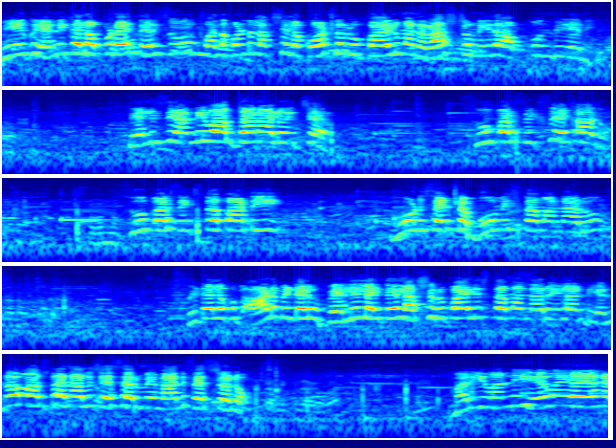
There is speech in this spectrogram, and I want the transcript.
మీకు ఎన్నికలప్పుడే తెలుసు పదకొండు లక్షల కోట్ల రూపాయలు మన రాష్ట్రం మీద అప్పు ఉంది అని. తెలిసి అన్ని వాగ్దానాలు ఇచ్చారు. సూపర్ సిక్స్ ఏ కాదు. సూపర్ సిక్స్తో పాటు మూడు సెంట్ల భూమి ఇస్తామన్నారు. బిడ్డలకు ఆడబిడ్డలకు పెళ్ళిళ్ళు అయితే లక్ష రూపాయలు ఇస్తామన్నారు. ఇలాంటి ఎన్నో వాగ్దానాలు చేశారు మీ మేనిఫెస్టోలో మరి ఇవన్నీ ఏమయ్యాయని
